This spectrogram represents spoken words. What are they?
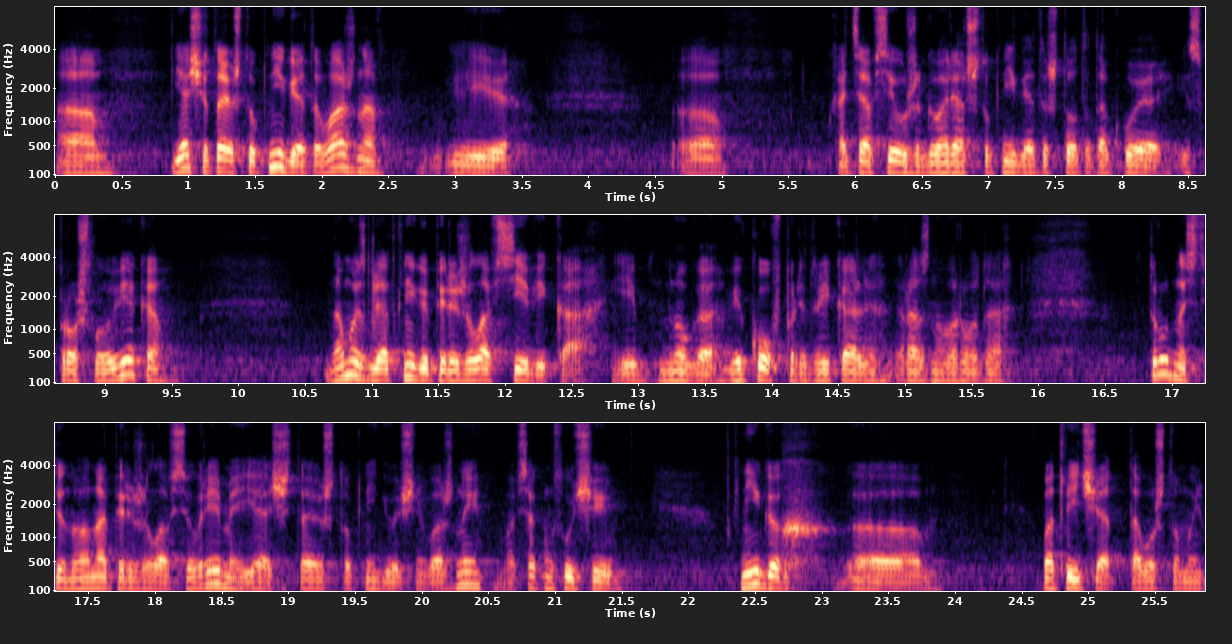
А, я считаю, что книга – это важно, и а, хотя все уже говорят, что книга – это что-то такое из прошлого века, на мой взгляд, книга пережила все века, и много веков предрекали разного рода трудности, но она пережила все время. Я считаю, что книги очень важны. Во всяком случае, в книгах, э, в отличие от того, что мы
